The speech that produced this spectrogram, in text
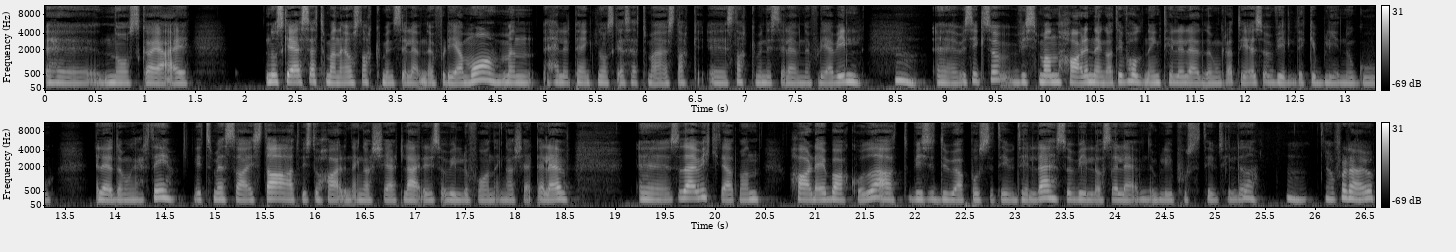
eh, nå skal jeg nå skal jeg sette meg ned og snakke med disse elevene fordi jeg må, men heller tenk nå skal jeg sette meg og snakke, eh, snakke med disse elevene fordi jeg vil. Mm. Eh, hvis ikke så, hvis man har en negativ holdning til elevdemokratiet, så vil det ikke bli noe god elevdemokrati. Litt som jeg sa i stad, at hvis du har en engasjert lærer, så vil du få en engasjert elev. Eh, så det er viktig at man har det i bakhodet, at hvis du er positiv til det, så vil også elevene bli positive til det. Mm. Ja, for det er, jo,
